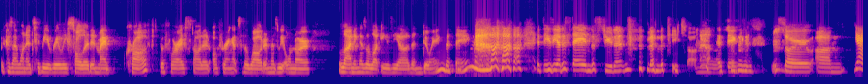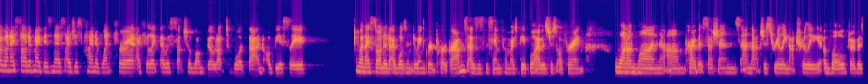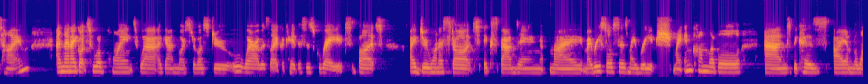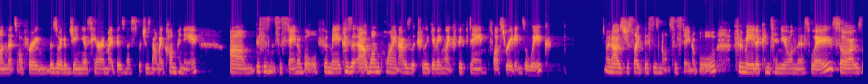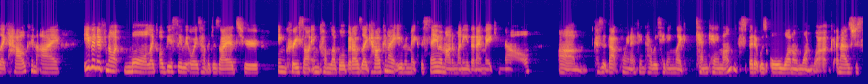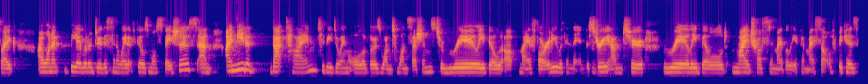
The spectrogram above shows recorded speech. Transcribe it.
because I wanted to be really solid in my craft before I started offering it to the world. And as we all know, learning is a lot easier than doing the thing. it's easier to stay in the student than the teacher, mm. I think. so, um, yeah, when I started my business, I just kind of went for it. I feel like there was such a long build up towards that. And obviously, when I started, I wasn't doing group programs, as is the same for most people. I was just offering one on one private sessions, and that just really naturally evolved over time. And then I got to a point where, again, most of us do, where I was like, okay, this is great, but I do want to start expanding my my resources, my reach, my income level, and because I am the one that's offering the Zone of Genius here in my business, which is now my company, um, this isn't sustainable for me. Because at one point, I was literally giving like 15 plus readings a week. And I was just like, this is not sustainable for me to continue on this way. So I was like, how can I, even if not more, like obviously we always have a desire to increase our income level. But I was like, how can I even make the same amount of money that I'm making now? Um, because at that point I think I was hitting like 10k months, but it was all one-on-one work. And I was just like, I want to be able to do this in a way that feels more spacious. And I needed that time to be doing all of those one-to-one sessions to really build up my authority within the industry mm-hmm. and to really build my trust and my belief in myself because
